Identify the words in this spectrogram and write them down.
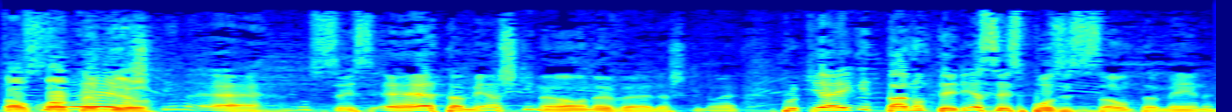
Tal qual Sei, perdeu. acho que- é, não sei se. É, também acho que não, né, velho? Acho que não é. Porque aí que tá, não teria essa exposição também, né?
